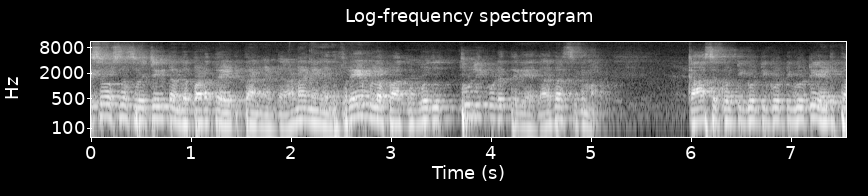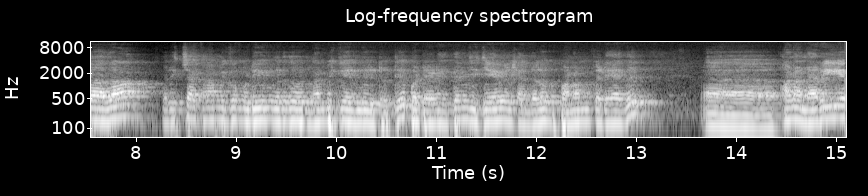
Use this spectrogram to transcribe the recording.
ரிசோர்ஸஸ் வச்சுக்கிட்டு அந்த படத்தை எடுத்தாங்கன்ட்டு. ஆனால் நீங்கள் அந்த ஃப்ரேமில் பார்க்கும்போது துளி கூட தெரியாது. அதான் சினிமா. காசை கொட்டி கொட்டி கொட்டி கொட்டி எடுத்தால் தான் ரிச்சாக காமிக்க முடியுங்கிறது ஒரு நம்பிக்கை இருந்துகிட்டு இருக்குது பட் எனக்கு தெரிஞ்சு ஜெயவேல்க்கு அந்தளவுக்கு பணம் கிடையாது. ஆனால் நிறைய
